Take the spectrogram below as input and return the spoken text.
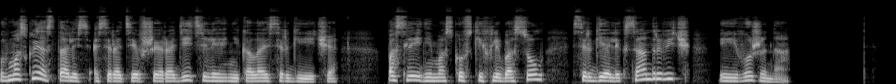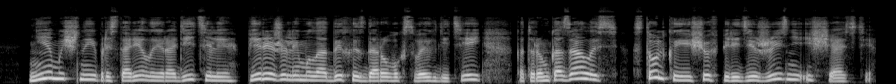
В Москве остались осиротевшие родители Николая Сергеевича, последний московский хлебосол Сергей Александрович и его жена. Немощные престарелые родители пережили молодых и здоровых своих детей, которым казалось, столько еще впереди жизни и счастья.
